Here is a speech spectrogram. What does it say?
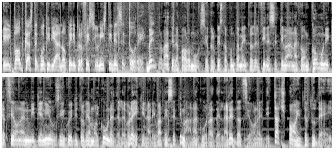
il podcast quotidiano per i professionisti del settore. Bentrovati da Paolo Mursia per questo appuntamento del fine settimana con Comunicazione e Media News in cui ritroviamo alcune delle breaking arrivate in settimana a cura della redazione di Touchpoint Today.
